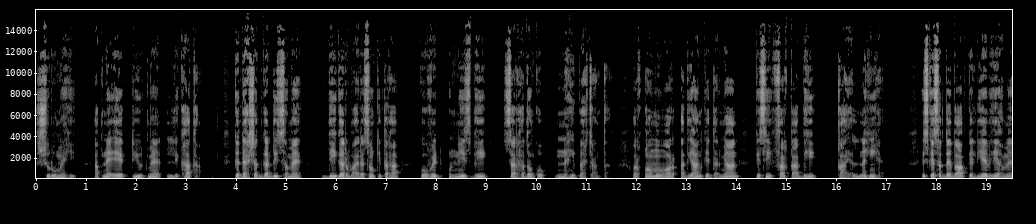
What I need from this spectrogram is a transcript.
شروع میں ہی اپنے ایک ٹویٹ میں لکھا تھا کہ دہشت گردی سمیت دیگر وائرسوں کی طرح کووڈ انیس بھی سرحدوں کو نہیں پہچانتا اور قوموں اور ادیان کے درمیان کسی فرق کا بھی قائل نہیں ہے۔ اس کے باب کے لیے بھی ہمیں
